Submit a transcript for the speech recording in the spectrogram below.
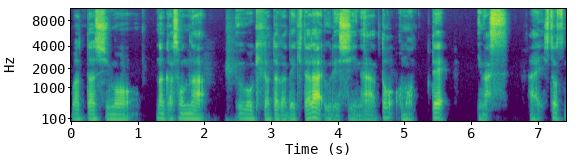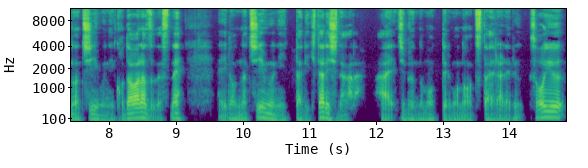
私もなんかそんな動き方ができたら嬉しいなと思っています。はい。一つのチームにこだわらずですね。いろんなチームに行ったり来たりしながら、はい、自分の持っているものを伝えられる、そういう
